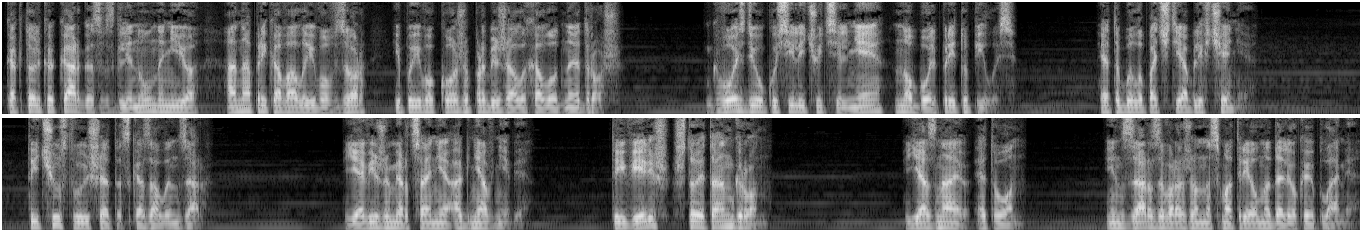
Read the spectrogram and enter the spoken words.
Как только Каргас взглянул на нее, она приковала его взор, и по его коже пробежала холодная дрожь. Гвозди укусили чуть сильнее, но боль притупилась. Это было почти облегчение. «Ты чувствуешь это», — сказал Инзар. «Я вижу мерцание огня в небе. Ты веришь, что это Ангрон? Я знаю, это он. Инзар завороженно смотрел на далекое пламя.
